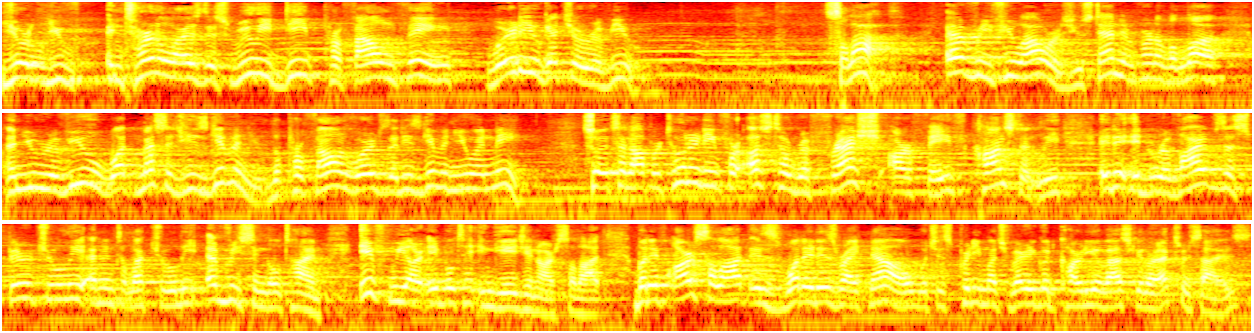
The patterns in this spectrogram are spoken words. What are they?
You're, you've internalized this really deep, profound thing. Where do you get your review? Salat. Every few hours you stand in front of Allah and you review what message He's given you, the profound words that He's given you and me. So it's an opportunity for us to refresh our faith constantly. It, it revives us spiritually and intellectually every single time if we are able to engage in our salat. But if our salat is what it is right now, which is pretty much very good cardiovascular exercise,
